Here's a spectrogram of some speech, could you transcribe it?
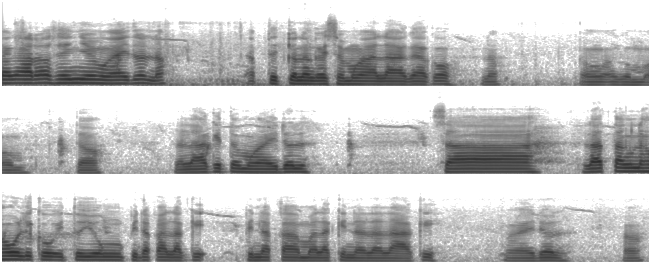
Magandang araw sa inyo mga idol, no? Update ko lang guys sa mga alaga ko, no? Itong agumom. Ito. Lalaki to mga idol. Sa lahat ng nahuli ko, ito yung pinakalaki, pinakamalaki na lalaki, mga idol. No?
